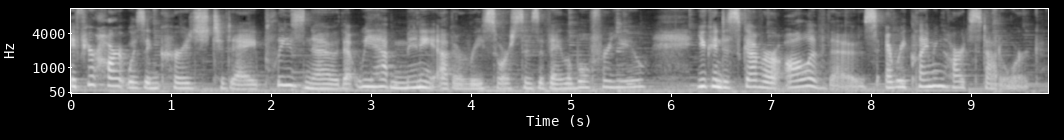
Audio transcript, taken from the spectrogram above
If your heart was encouraged today, please know that we have many other resources available for you. You can discover all of those at reclaiminghearts.org.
